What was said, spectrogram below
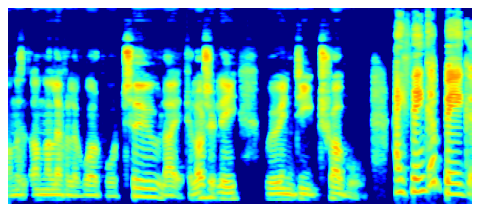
on the, on the level of World War II, like ecologically, we're in deep trouble. I think a big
